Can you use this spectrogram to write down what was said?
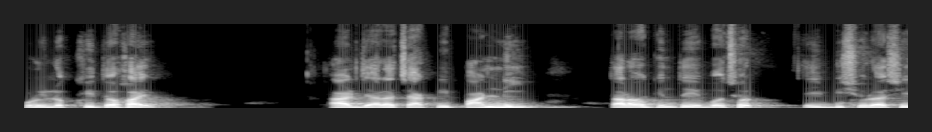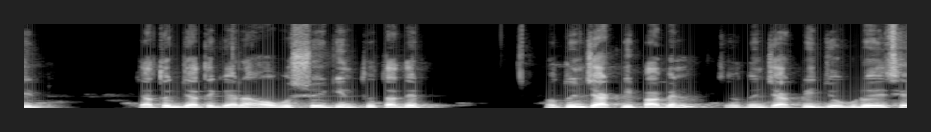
পরিলক্ষিত হয়। আর যারা চাকরি পাননি, তারাও কিন্তু এবছর এই বিশ্বরাশির জাতক জাতিকারা অবশ্যই কিন্তু তাদের নতুন চাকরি পাবেন, নতুন চাকরির যোগ রয়েছে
